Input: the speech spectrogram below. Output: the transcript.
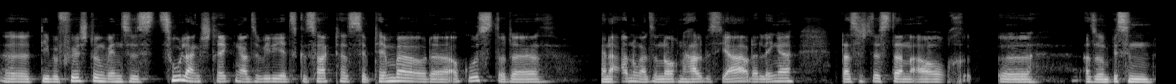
äh, die Befürchtung, wenn sie es zu lang strecken, also wie du jetzt gesagt hast, September oder August oder keine Ahnung, also noch ein halbes Jahr oder länger, dass sich das dann auch äh, also ein bisschen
